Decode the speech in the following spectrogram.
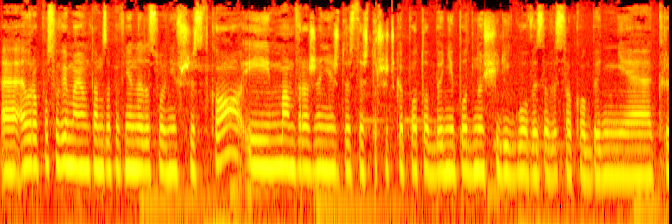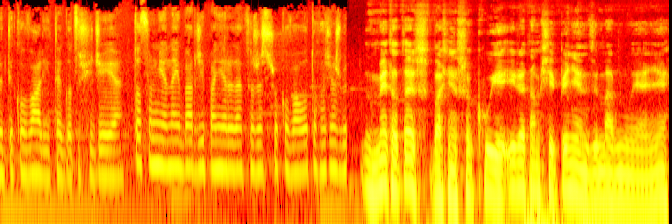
E, Europosłowie mają tam zapewnione dosłownie wszystko i mam wrażenie, że to jest też troszeczkę po to, by nie podnosili głowy za wysoko, by nie krytykowali tego, co się dzieje. To, co mnie najbardziej, panie redaktorze, zszokowało, to chociażby Mnie to też właśnie szokuje, ile tam się pieniędzy marnuje, nie?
